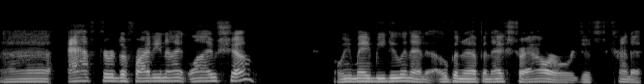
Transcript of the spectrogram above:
uh, after the Friday night live show. We may be doing that, opening up an extra hour or just kind of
